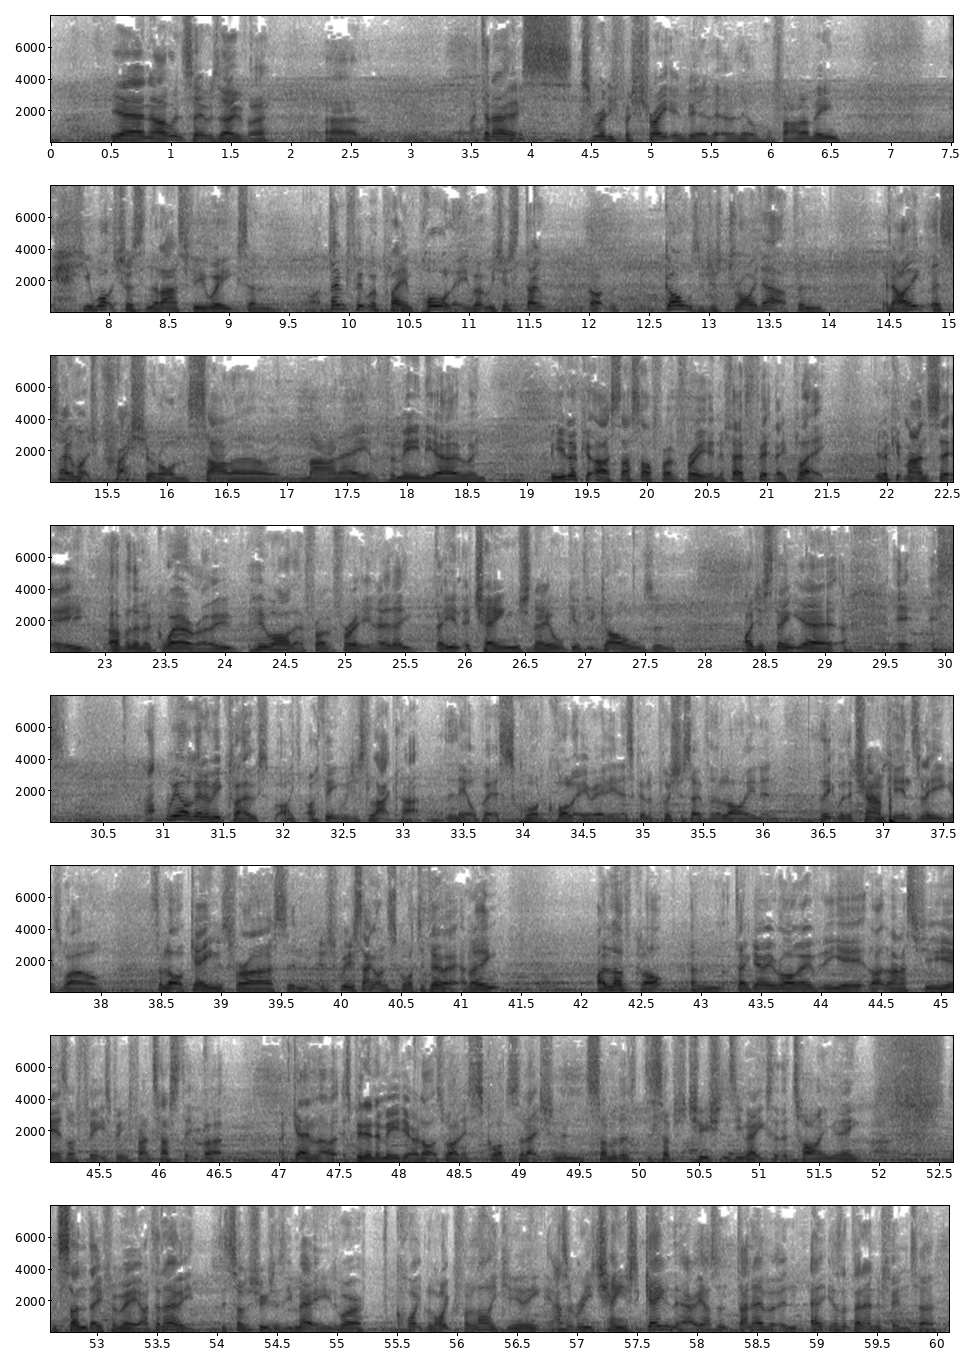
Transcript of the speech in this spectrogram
Yeah, no, I wouldn't say it was over. Um, I don't know. It's it's really frustrating being a Liverpool fan. I mean, you watch us in the last few weeks, and I don't think we're playing poorly, but we just don't. Like, the goals have just dried up, and know, I think there's so much pressure on Salah and Mane and Firmino and but you look at us, that's our front three, and if they're fit, they play. You look at Man City, other than Aguero, who are their front three? You know, they, they interchange, they all give you goals, and I just think, yeah, it, it's we are going to be close, but I, I, think we just lack that little bit of squad quality, really, and it's going to push us over the line. And I think with the Champions League as well, it's a lot of games for us, and it's really something on the squad to do it. And I think I love Klopp, and don't get me wrong. Over the year, like the last few years, I think he's been fantastic. But again, it's been in the media a lot as well. His squad selection and some of the, the substitutions he makes at the time. You think, and Sunday for me, I don't know. He, the substitutions he made were quite like for like, and you think he hasn't really changed the game there. He hasn't done Everton. He hasn't done anything to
